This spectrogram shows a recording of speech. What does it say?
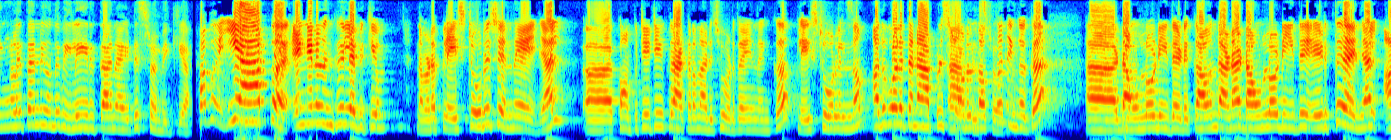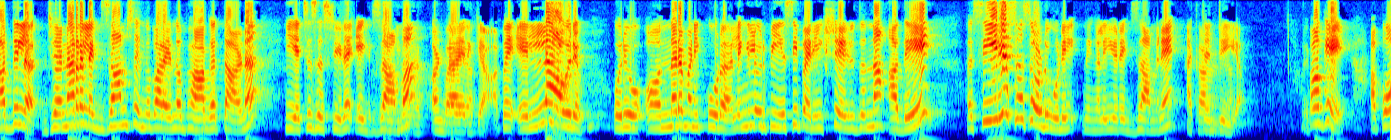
നിങ്ങളെ തന്നെ ഒന്ന് വിലയിരുത്താനായിട്ട് ശ്രമിക്കുക. അപ്പൊ ഈ ആപ്പ് എങ്ങനെ നിങ്ങൾക്ക് ലഭിക്കും? നമ്മുടെ പ്ലേ സ്റ്റോറിൽ ചെന്ന് കഴിഞ്ഞാൽ കോമ്പറ്റേറ്റീവ് ക്രാക്കർ എന്ന് അടിച്ചു കൊടുത്തു കഴിഞ്ഞാൽ നിങ്ങൾക്ക് പ്ലേ സ്റ്റോറിൽ നിന്നും അതുപോലെ തന്നെ ആപ്പിൾ സ്റ്റോറിൽ നിന്നൊക്കെ നിങ്ങൾക്ക് ഡൗൺലോഡ് ചെയ്ത് എടുക്കാവുന്നതാണ് ഡൗൺലോഡ് ചെയ്ത് എടുത്തു കഴിഞ്ഞാൽ അതിൽ ജനറൽ എക്സാംസ് എന്ന് പറയുന്ന ഭാഗത്താണ് ഈ എച്ച് എസ് എസ് ടിയുടെ എക്സാം ഉണ്ടായിരിക്കുക. അപ്പൊ എല്ലാവരും ഒരു ഒന്നര മണിക്കൂർ അല്ലെങ്കിൽ ഒരു പി എസ് സി പരീക്ഷ എഴുതുന്ന അതേ സീരിയസ്നെസ്സോടുകൂടി നിങ്ങൾ ഈ ഒരു എക്സാമിനെ അറ്റൻഡ് ചെയ്യാം ഓക്കെ. അപ്പോ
